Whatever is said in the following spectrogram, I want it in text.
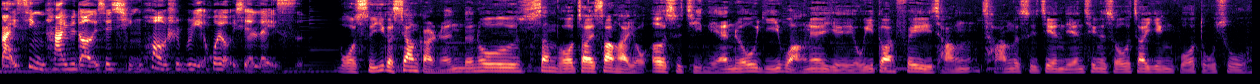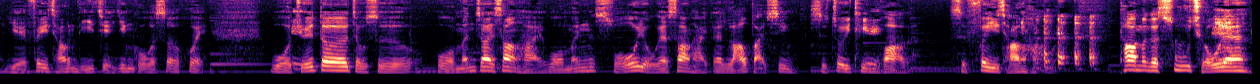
百姓他遇到的一些情况是不是也会有一些类似？我是一个香港人，然后生活在上海有二十几年，然后以往呢也有一段非常长的时间，年轻的时候在英国读书，也非常理解英国的社会。我觉得就是我们在上海，我们所有的上海的老百姓是最听话的，是非常好的。他们的诉求呢，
